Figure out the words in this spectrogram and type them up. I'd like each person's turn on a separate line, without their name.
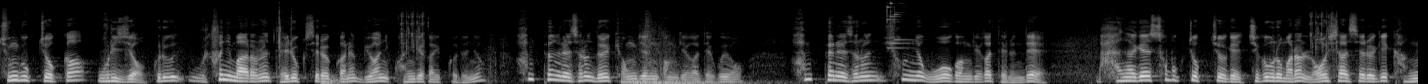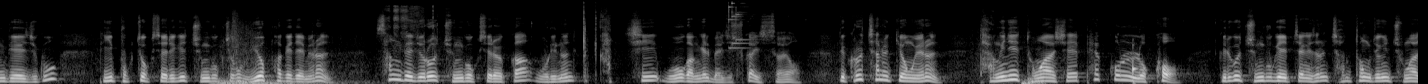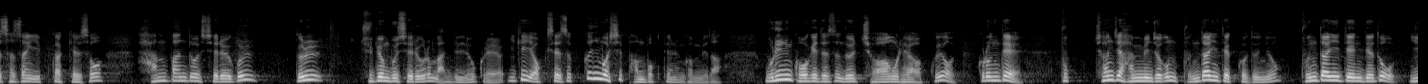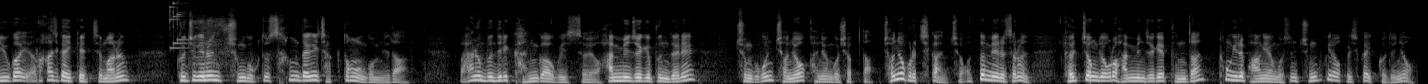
중국 쪽과 우리 지역 그리고 흔히 말하는 대륙 세력 간의 묘한 관계가 있거든요. 한편에서는 늘 경쟁 관계가 되고요. 한편에서는 협력 우호 관계가 되는데 만약에 서북쪽 지역에 지금으로 말하는 러시아 세력이 강대해지고 이 북쪽 세력이 중국 쪽을 위협하게 되면은 상대적으로 중국 세력과 우리는 같이 우호 관계를 맺을 수가 있어요. 근데 그렇지 않을 경우에는 당연히 동아시아에 패권을 놓고 그리고 중국의 입장에서는 전통적인 중화 사상에 입각해서 한반도 세력을 늘 주변부 세력으로 만들려고 그래요. 이게 역사에서 끊임없이 반복되는 겁니다. 우리는 거기에 대해서 늘 저항을 해왔고요. 그런데 북, 현재 한민족은 분단이 됐거든요. 분단이 된데도 이유가 여러 가지가 있겠지만은 그 중에는 중국도 상당히 작동한 겁니다. 많은 분들이 간과하고 있어요. 한민족의 분단에 중국은 전혀 관여한 것이 없다. 전혀 그렇지가 않죠. 어떤 면에서는 결정적으로 한민족의 분단, 통일을 방해한 것은 중국이라고 볼 수가 있거든요.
